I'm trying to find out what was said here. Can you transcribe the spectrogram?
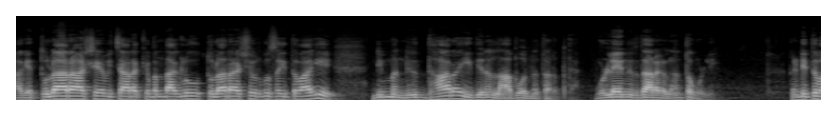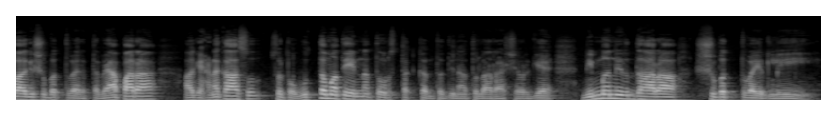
ಹಾಗೆ ತುಲಾರಾಶಿಯ ವಿಚಾರಕ್ಕೆ ಬಂದಾಗಲೂ ತುಲಾರಾಶಿಯವ್ರಿಗೂ ಸಹಿತವಾಗಿ ನಿಮ್ಮ ನಿರ್ಧಾರ ಈ ದಿನ ಲಾಭವನ್ನು ತರುತ್ತೆ. ಒಳ್ಳೆಯ ನಿರ್ಧಾರಗಳನ್ನು ತಗೊಳ್ಳಿ. ಖಂಡಿತವಾಗಿ ಶುಭತ್ವ ಇರುತ್ತೆ ವ್ಯಾಪಾರ, ಹಾಗೆ ಹಣಕಾಸು ಸ್ವಲ್ಪ ಉತ್ತಮತೆಯನ್ನು ತೋರಿಸ್ತಕ್ಕಂಥ ದಿನ ತುಲಾರಾಶಿಯವರಿಗೆ ನಿಮ್ಮ ನಿರ್ಧಾರ ಶುಭತ್ವ ಇರಲಿ.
